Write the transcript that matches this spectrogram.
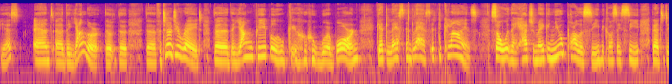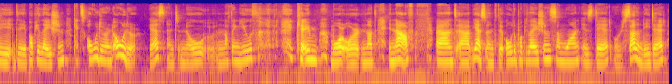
yes and uh, the younger the, the, the fertility rate the, the young people who, who were born get less and less it declines. So they had to make a new policy because they see that the, the population gets older and older yes? And no nothing youth came more or not enough. And uh, yes and the older population someone is dead or suddenly dead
